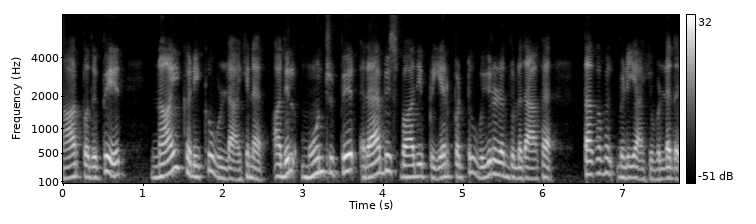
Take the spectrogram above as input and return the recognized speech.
நாற்பது பேர் நாய்க்கடிக்கு உள்ளாகினர். அதில் மூன்று பேர் ரேபிஸ் பாதிப்பு ஏற்பட்டு உயிரிழந்துள்ளதாக தகவல் வெளியாகியுள்ளது.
